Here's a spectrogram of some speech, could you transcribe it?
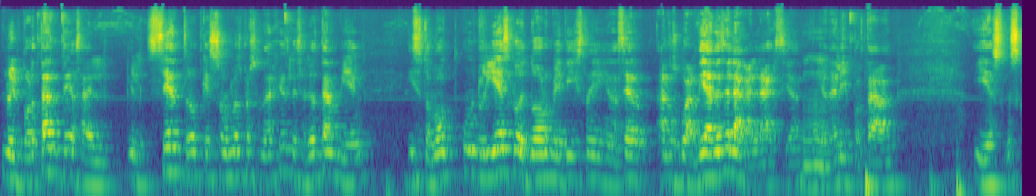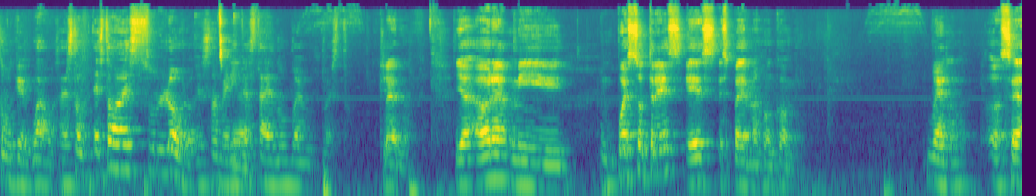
lo importante, o sea, el, el centro que son los personajes le salió tan bien y se tomó un riesgo enorme Disney en hacer a los guardianes de la galaxia, Ujú. que a nadie le importaban. Y es, es como que, wow, o sea, esto, esto es un logro, eso amerita Ya. estar en un buen puesto. Claro. Ya, ahora mi puesto 3 es Spider-Man Homecoming. Bueno, O sea,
